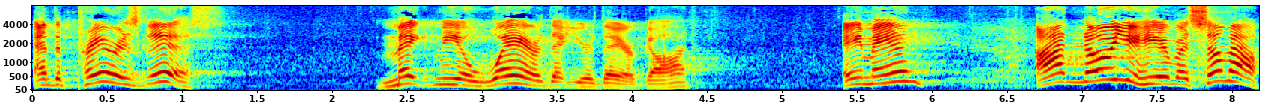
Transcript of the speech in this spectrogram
And the prayer is this Make me aware that you're there, God. Amen? I know you're here, but somehow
